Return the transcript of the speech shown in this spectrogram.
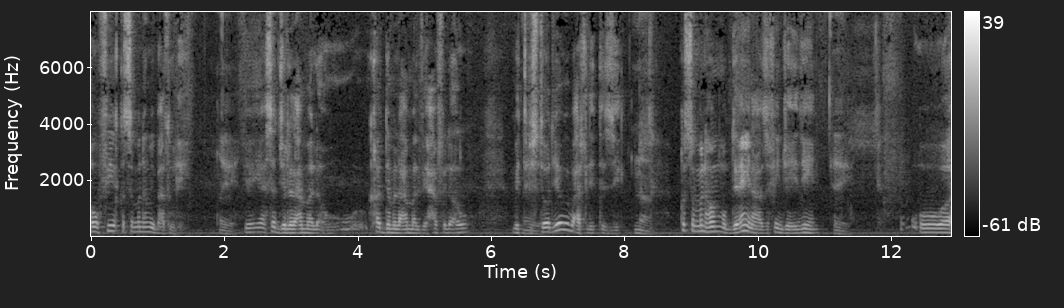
أو في قسم منهم يبعثوا لي. إي. يسجل العمل أو يقدم العمل في حفل أو بت- إيه. باستوديو ويبعث لي التسجيل. نعم. قسم منهم مبدعين عازفين جيدين. إي. و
